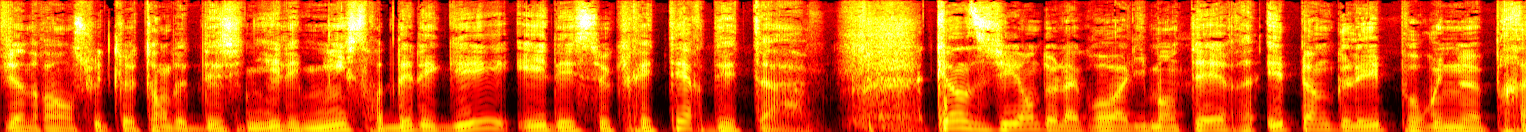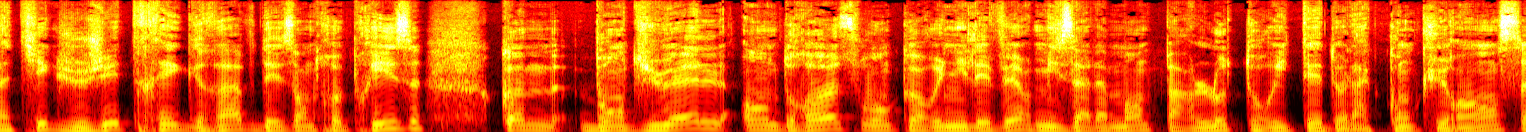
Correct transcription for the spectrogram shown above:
viendra ensuite le temps de désigner les ministres délégués et les secrétaires d'État. 15 géants de l'agroalimentaire épinglés pour une pratique jugée très grave des entreprises comme Bonduel, Andros ou encore Unilever mis à l'amende par l'autorité de la concurrence.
